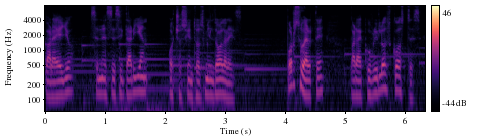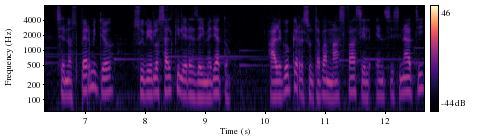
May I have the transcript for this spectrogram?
Para ello se necesitarían 800 mil dólares. Por suerte, para cubrir los costes, se nos permitió subir los alquileres de inmediato, algo que resultaba más fácil en Cincinnati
